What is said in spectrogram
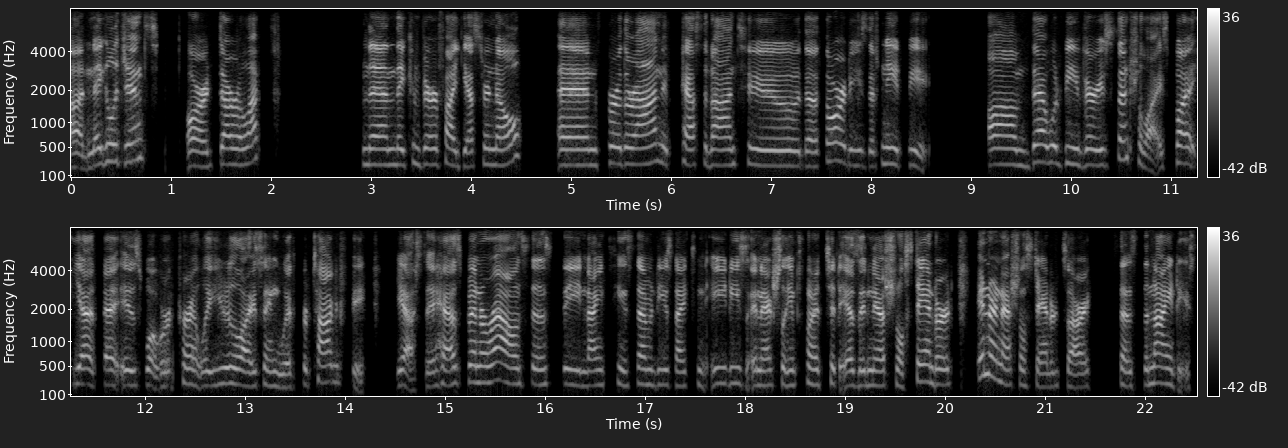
uh, negligent or derelict. Then they can verify yes or no. And further on, pass it on to the authorities if need be um, that would be very centralized. But yet, that is what we're currently utilizing with cryptography. Yes, it has been around since the 1970s, 1980s, and actually implemented as a national standard, international standard, sorry, since the 90s.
